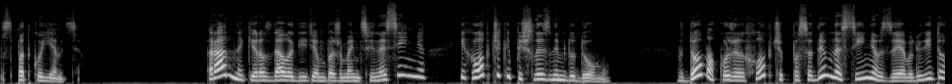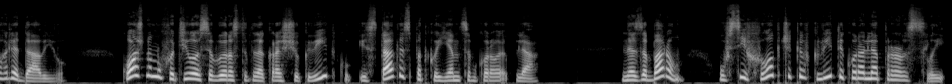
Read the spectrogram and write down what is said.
спадкоємця. Радники роздали дітям божменці насіння, і хлопчики пішли з ним додому. Вдома кожен хлопчик посадив насіння в землю і доглядав його. Кожному хотілося виростити на кращу квітку і стати спадкоємцем короля. Незабаром у всіх хлопчиків квіти короля проросли.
